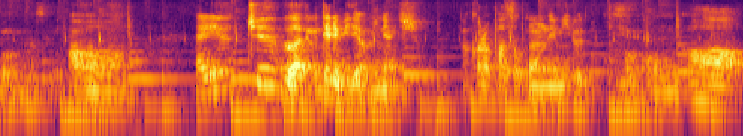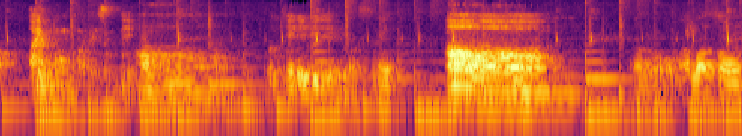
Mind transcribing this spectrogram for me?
も見ますね。ああ YouTube はでもテレビでは見ないでしょ。だからパソコンで見るってパソいうコンか iPhone かですね。あー。テレビで見ますね。あー。あの、Amazon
